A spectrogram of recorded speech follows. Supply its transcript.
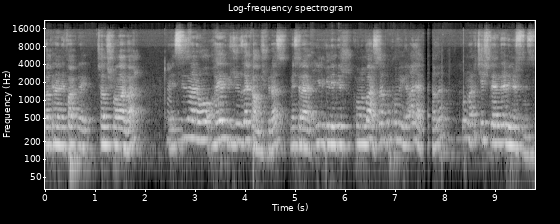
Bakın hani farklı çalışmalar var. E, sizin hani o hayal gücünüze kalmış biraz. Mesela ilgili bir konu varsa bu konuyla alakalı bunları çeşitlendirebilirsiniz.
